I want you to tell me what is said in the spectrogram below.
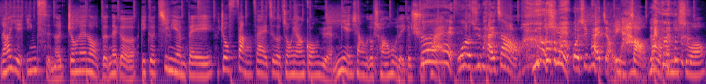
然后也因此呢，John Lennon 的那个一个纪念碑就放在这个中央公园面向这个窗户的一个区块。对，我有去拍照，你有去？我去拍脚印照。那我跟你说，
